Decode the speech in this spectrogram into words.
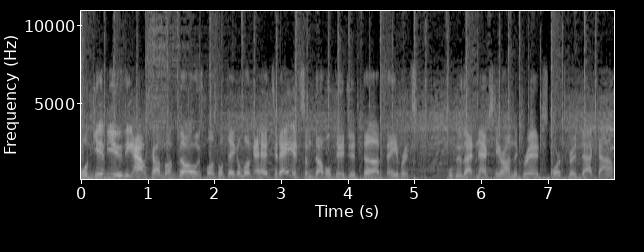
We'll give you the outcome of those. Plus, we'll take a look ahead today at some double digit uh, favorites. We'll do that next here on the grid, sportsgrid.com.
